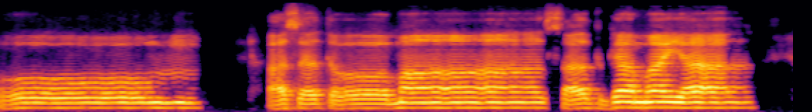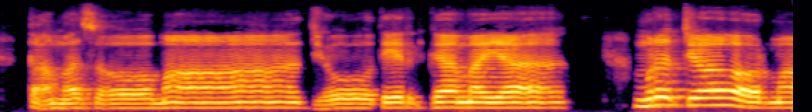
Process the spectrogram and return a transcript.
ఓం అసతో మా సద్గమయ తమసో మా జ్యోతిర్గమయ మృత్యోర్మా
